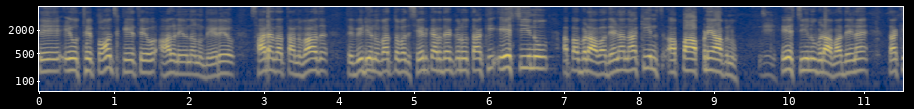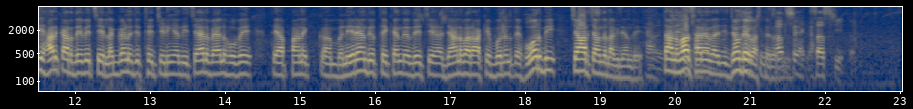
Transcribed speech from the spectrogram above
ਤੇ ਇਹ ਉੱਥੇ ਪਹੁੰਚ ਕੇ ਤੇ ਉਹ ਆਲਣੇ ਉਹਨਾਂ ਨੂੰ ਦੇ ਰਹੇ ਹੋ। ਸਾਰਿਆਂ ਦਾ ਧੰਨਵਾਦ ਤੇ ਵੀਡੀਓ ਨੂੰ ਵੱਧ ਤੋਂ ਵੱਧ ਸ਼ੇਅਰ ਕਰ ਦਿਆ ਕਰੋ ਤਾਂ ਕਿ ਇਸ ਚੀਜ਼ ਨੂੰ ਆਪਾਂ ਬੜਾਵਾ ਦੇਣਾ ਨਾ ਕਿ ਇਨਸ- ਆਪਾਂ ਆਪਣੇ ਆਪ ਨੂੰ ਜੀ। ਇਸ ਚੀਜ਼ ਨੂੰ ਬੜਾਵਾ ਦੇਣਾ ਹੈ ਤਾਂ ਕਿ ਹਰ ਘਰ ਦੇ ਵਿੱਚ ਇਹ ਲੱਗਣ ਜਿੱਥੇ ਚਿੜੀਆਂ ਦੀ ਚਹਿਲ ਪਹਿਲ ਹੋਵੇ ਤੇ ਆਪਾਂ ਨੇ ਬਨੇਰਿਆਂ ਦੇ ਉੱਤੇ ਕਹਿੰਦੇ ਹੁੰਦੇ ਚ ਜਾਨਵਰ ਆ ਕੇ ਬੋਲਣ ਤੇ ਹੋਰ ਵੀ ਚਾਰ ਚੰਦ ਲੱਗ ਜਾਂਦੇ। ਧੰਨਵਾਦ ਸਾਰਿਆਂ ਦਾ ਜੀ। ਜਿਉਂਦੇ ਵਾਸਤੇ ਰਹੋ ਸਤਿ ਸ਼੍ਰੀ ਅਕਾਲ। ਸਤਿ ਸ਼੍ਰੀ ਅਕਾਲ।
